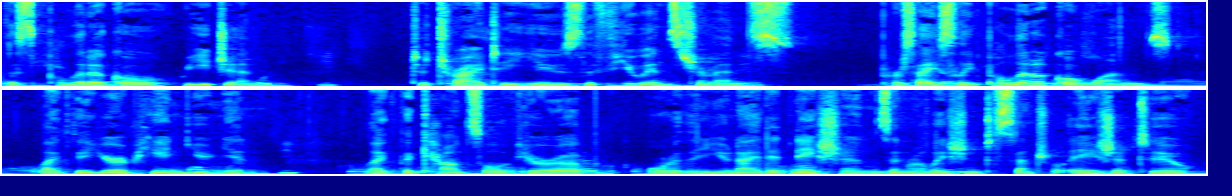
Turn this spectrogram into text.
this political region, to try to use the few instruments precisely political ones, like the European Union, like the Council of Europe, or the United Nations in relation to Central Asia, too,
